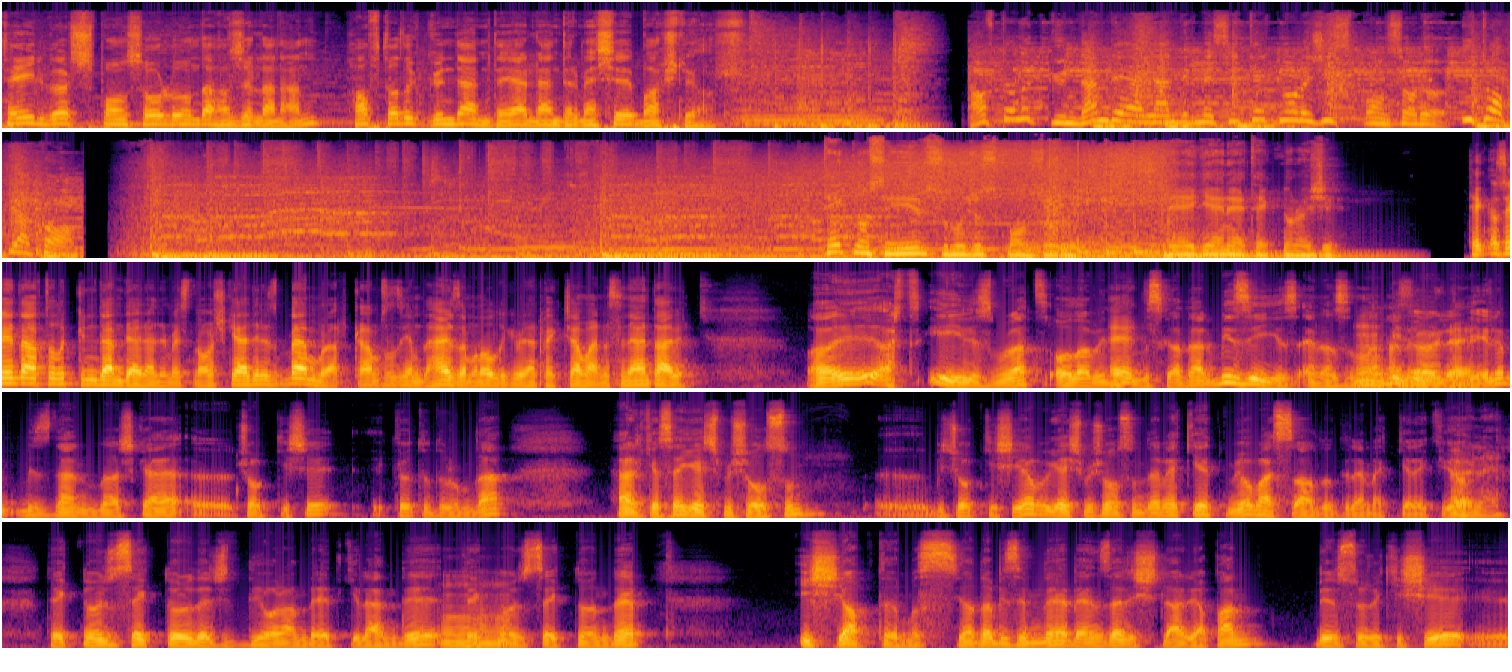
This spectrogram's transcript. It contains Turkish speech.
Tailverse sponsorluğunda hazırlanan Haftalık Gündem Değerlendirmesi başlıyor. Haftalık gündem değerlendirmesi teknoloji sponsoru itopya.com. Tekno Seyir sunucu sponsoru DGN Teknoloji. Teknoseyir'de haftalık gündem değerlendirmesine hoş geldiniz. Ben Murat. Kamsız yanımda her zaman olduğu gibi Levent Pekcan var. Nasılsın Levent abi? Ay artık iyiyiz Murat olabildiğimiz kadar. Biz iyiyiz en azından. Hı, hani biz öyle evet. diyelim. Bizden başka e, çok kişi kötü durumda. Herkese geçmiş olsun. E, Birçok kişiye bu geçmiş olsun demek yetmiyor. Başsağlığı dilemek gerekiyor. Öyle. Teknoloji sektörü de ciddi oranda etkilendi. Teknoloji sektöründe iş yaptığımız ya da bizimle benzer işler yapan bir sürü kişi e,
